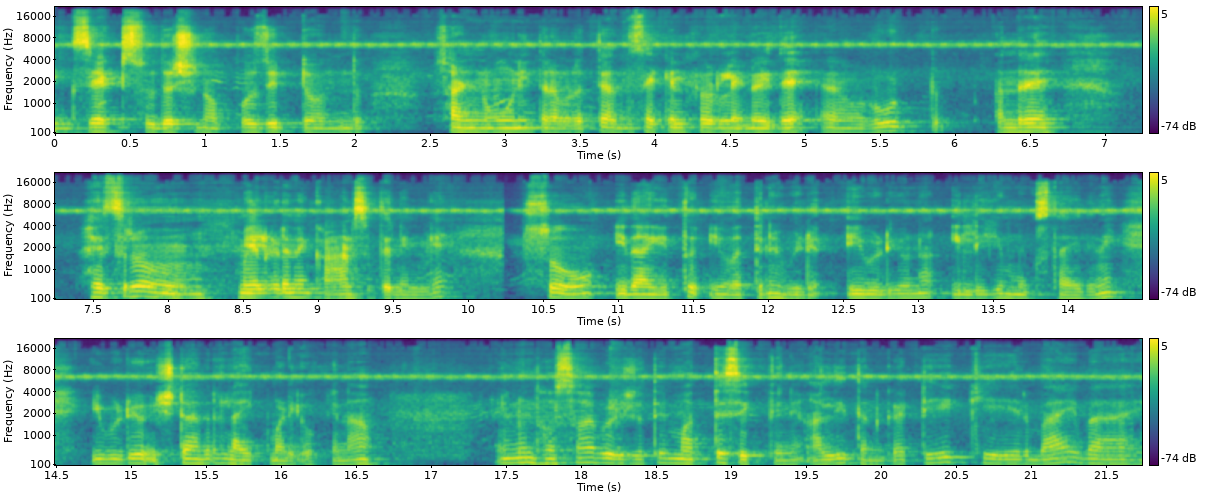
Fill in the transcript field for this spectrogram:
ಎಕ್ಸಾಕ್ಟ್ ಸುದರ್ಶನ್ ಅಪೋಸಿಟ್ ಒಂದು ಸಣ್ಣ ಓಣಿ ಥರ ಬರುತ್ತೆ. ಅದು ಸೆಕೆಂಡ್ ಫ್ಲೋರ್ಲೇನೋ ಇದೆ. ರೂಟ್ ಅಂದರೆ ಹೆಸರು ಮೇಲ್ಗಡೆನೇ ಕಾಣಿಸುತ್ತೆ ನಿಮಗೆ. ಸೊ ಇದಾಗಿತ್ತು ಇವತ್ತಿನ ವಿಡಿಯೋ ಈ ವಿಡಿಯೋನ ಇಲ್ಲಿಗೆ ಮುಗಿಸ್ತಾ ಇದ್ದೀನಿ. ಈ ವಿಡಿಯೋ ಇಷ್ಟ ಆದರೆ ಲೈಕ್ ಮಾಡಿ ಓಕೆನಾ ಇನ್ನೊಂದು ಹೊಸ ವಿಡಿಯೋ ಜೊತೆ ಮತ್ತೆ ಸಿಗ್ತೀನಿ. ಅಲ್ಲಿ ತನಕ ಟೇಕ್ ಕೇರ್ ಬಾಯ್ ಬಾಯ್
